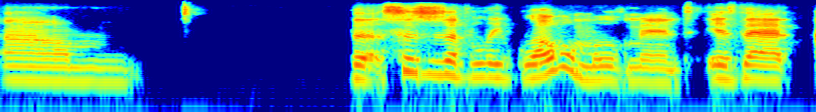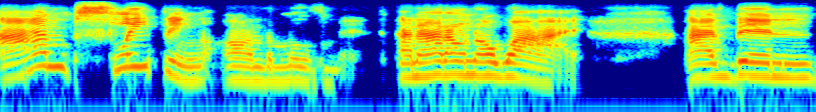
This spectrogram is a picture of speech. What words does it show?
um, the Sisters of the Leaf Global movement is that I'm sleeping on the movement, and I don't know why. I've been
